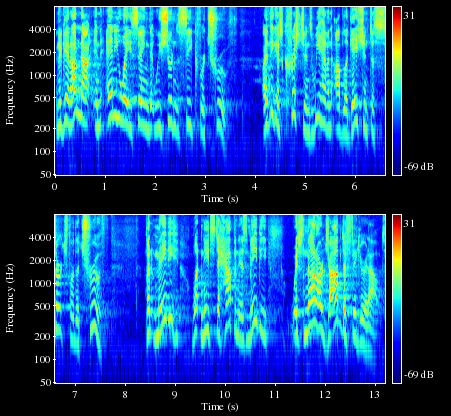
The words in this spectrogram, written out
And again, I'm not in any way saying that we shouldn't seek for truth. I think as Christians, we have an obligation to search for the truth. But maybe what needs to happen is maybe it's not our job to figure it out.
